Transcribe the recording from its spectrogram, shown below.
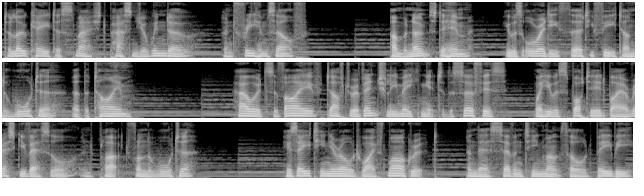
to locate a smashed passenger window and free himself. Unbeknownst to him, he was already 30 feet underwater at the time. Howard survived after eventually making it to the surface, where he was spotted by a rescue vessel and plucked from the water. His 18 year old wife Margaret and their 17 month old baby,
